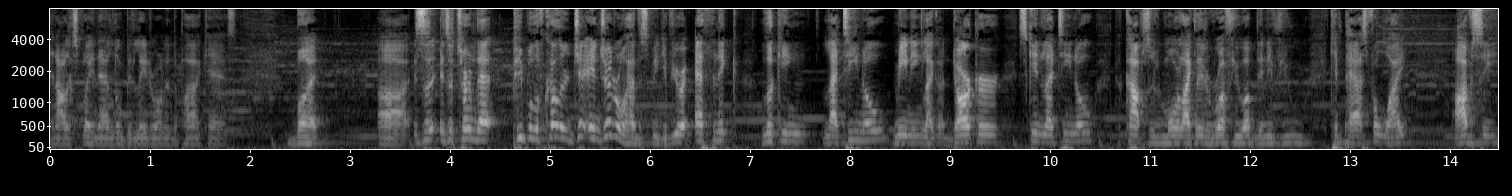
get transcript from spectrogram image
and i'll explain that a little bit later on in the podcast but uh, it's, a, it's a term that people of color in general have to speak. If you're an ethnic looking Latino, meaning like a darker skinned Latino, the cops are more likely to rough you up than if you can pass for white. Obviously,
